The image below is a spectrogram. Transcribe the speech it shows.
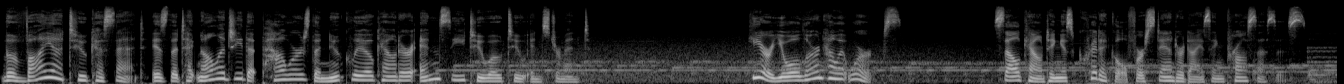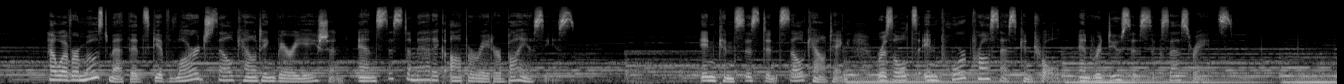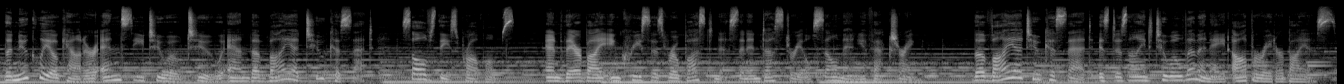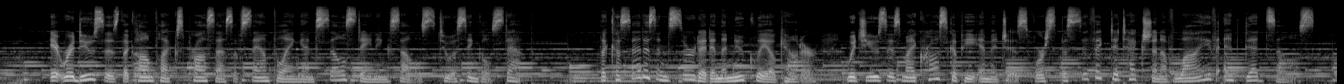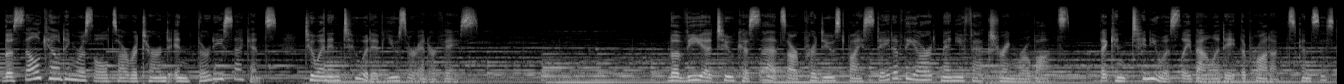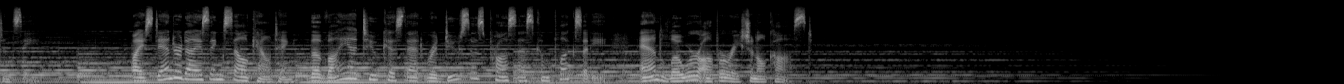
The VIA 2 cassette is the technology that powers the nucleocounter NC202 instrument. Here you will learn how it works. Cell counting is critical for standardizing processes. However, most methods give large cell counting variation and systematic operator biases. Inconsistent cell counting results in poor process control and reduces success rates. The nucleocounter NC202 and the VIA2 cassette solves these problems and thereby increases robustness in industrial cell manufacturing. The VIA2 cassette is designed to eliminate operator bias. It reduces the complex process of sampling and cell staining cells to a single step. The cassette is inserted in the nucleocounter, which uses microscopy images for specific detection of live and dead cells. The cell counting results are returned in 30 seconds to an intuitive user interface. The VIA2 cassettes are produced by state-of-the-art manufacturing robots that continuously validate the product's consistency. By standardizing cell counting, the VIA2 cassette reduces process complexity and lower operational cost.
